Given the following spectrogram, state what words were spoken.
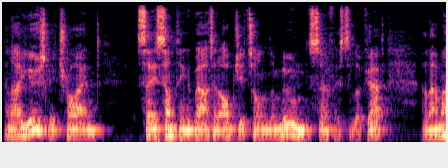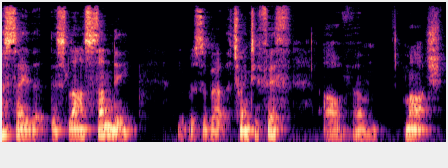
And I usually try and say something about an object on the moon's surface to look at. And I must say that this last Sunday, it was about the 25th of um, March,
